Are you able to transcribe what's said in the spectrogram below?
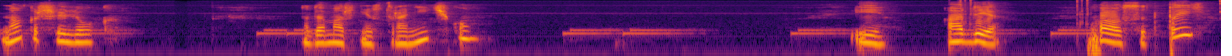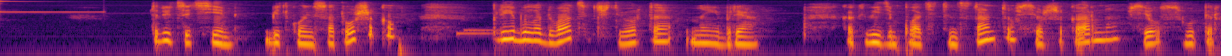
на кошелек, на домашнюю страничку. И AD Faucet Pay 37 биткоин сатошиков прибыло 24 ноября. Как видим, платит инстантом, все шикарно, все супер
